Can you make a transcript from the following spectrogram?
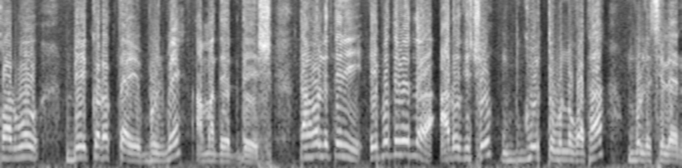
কর্ম বেকারত্বায় ভুগবে আমাদের দেশ। তাহলে তিনি এ প্রতিবেদনে আরও কিছু গুরুত্বপূর্ণ কথা বলেছিলেন।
